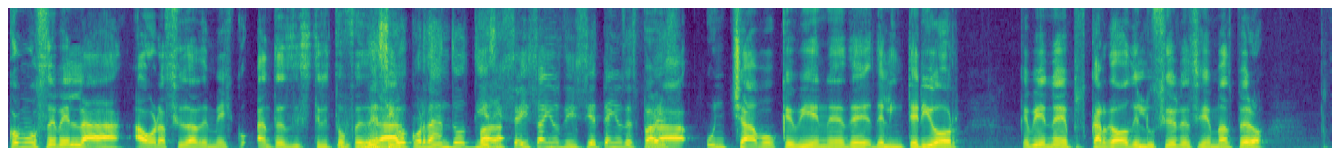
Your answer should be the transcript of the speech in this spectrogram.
¿Cómo se ve la ahora Ciudad de México, antes Distrito Federal? Me sigo acordando 16 años, 17 años después. Para un chavo que viene del interior, que viene pues, cargado de ilusiones y demás, pero pues,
